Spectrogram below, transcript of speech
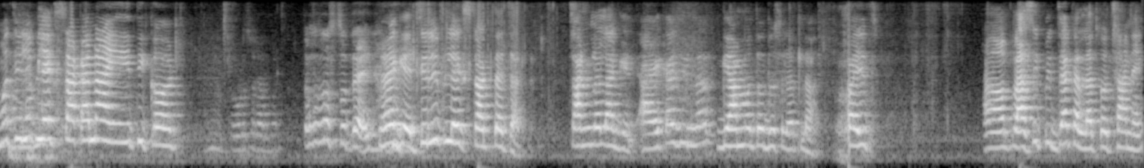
मग चिली फ्लेक्स टाका नाही तिखट. तसंच असतं ते. हे घे चिली फ्लेक्स टाक त्याच्यात. चांगलं लागेल. आहे का शिल्लक घ्या मग तो दुसऱ्यातला. काहीच क्लासिक पिझ्झा खाल्ला तो छान आहे.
